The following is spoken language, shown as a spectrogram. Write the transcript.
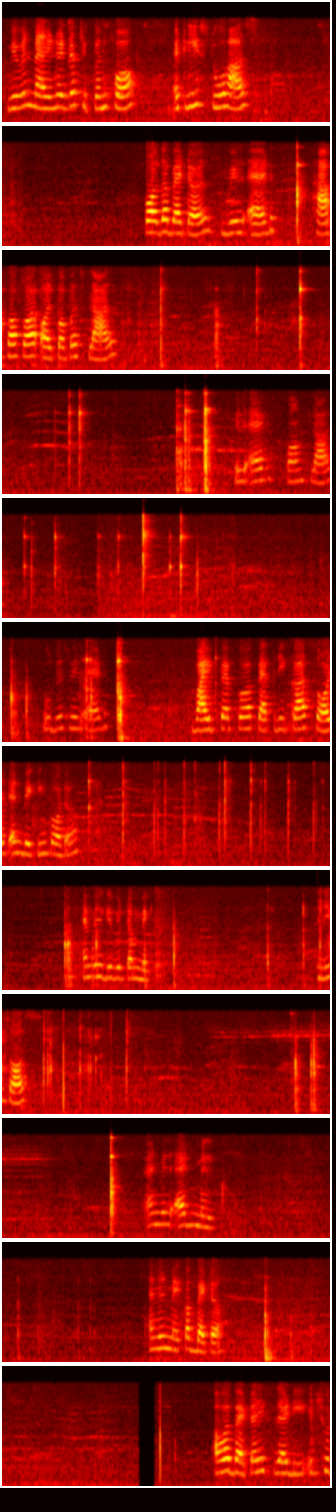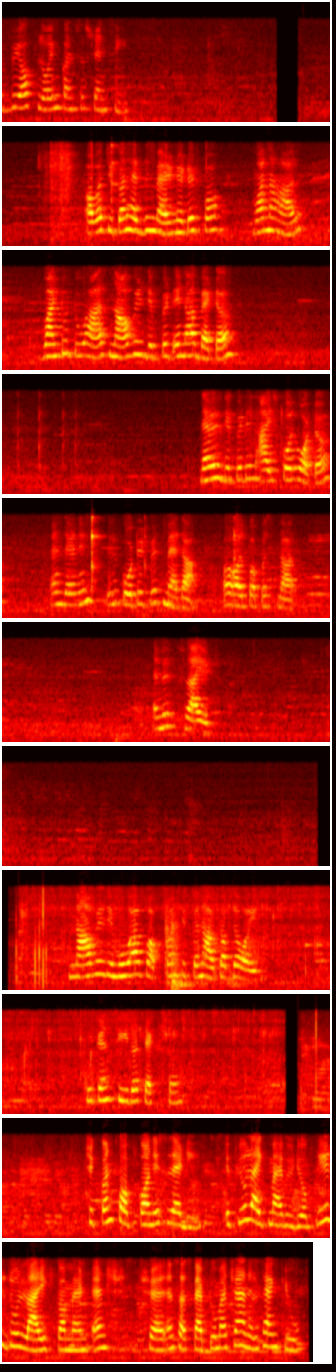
we will marinate the chicken for at least 2 hours. For the batter we'll add half of our all-purpose flour. We'll add corn flour. To this we'll add white pepper, paprika, salt and baking powder. And we'll give it a mix. Chili sauce. And we'll add milk. And we'll make a batter. Our batter is ready. It should be of flowing consistency. Our chicken has been marinated for 1 hour, 1 to 2 hours. Now we'll dip it in our batter. Then we'll dip it in ice cold water and then in, we'll coat it with maida or all purpose flour and we'll fry it. Now we will remove our popcorn chicken out of the oil. You can see the texture. Chicken popcorn is ready. If you like my video, please do like, comment and share and subscribe to my channel. Thank you.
